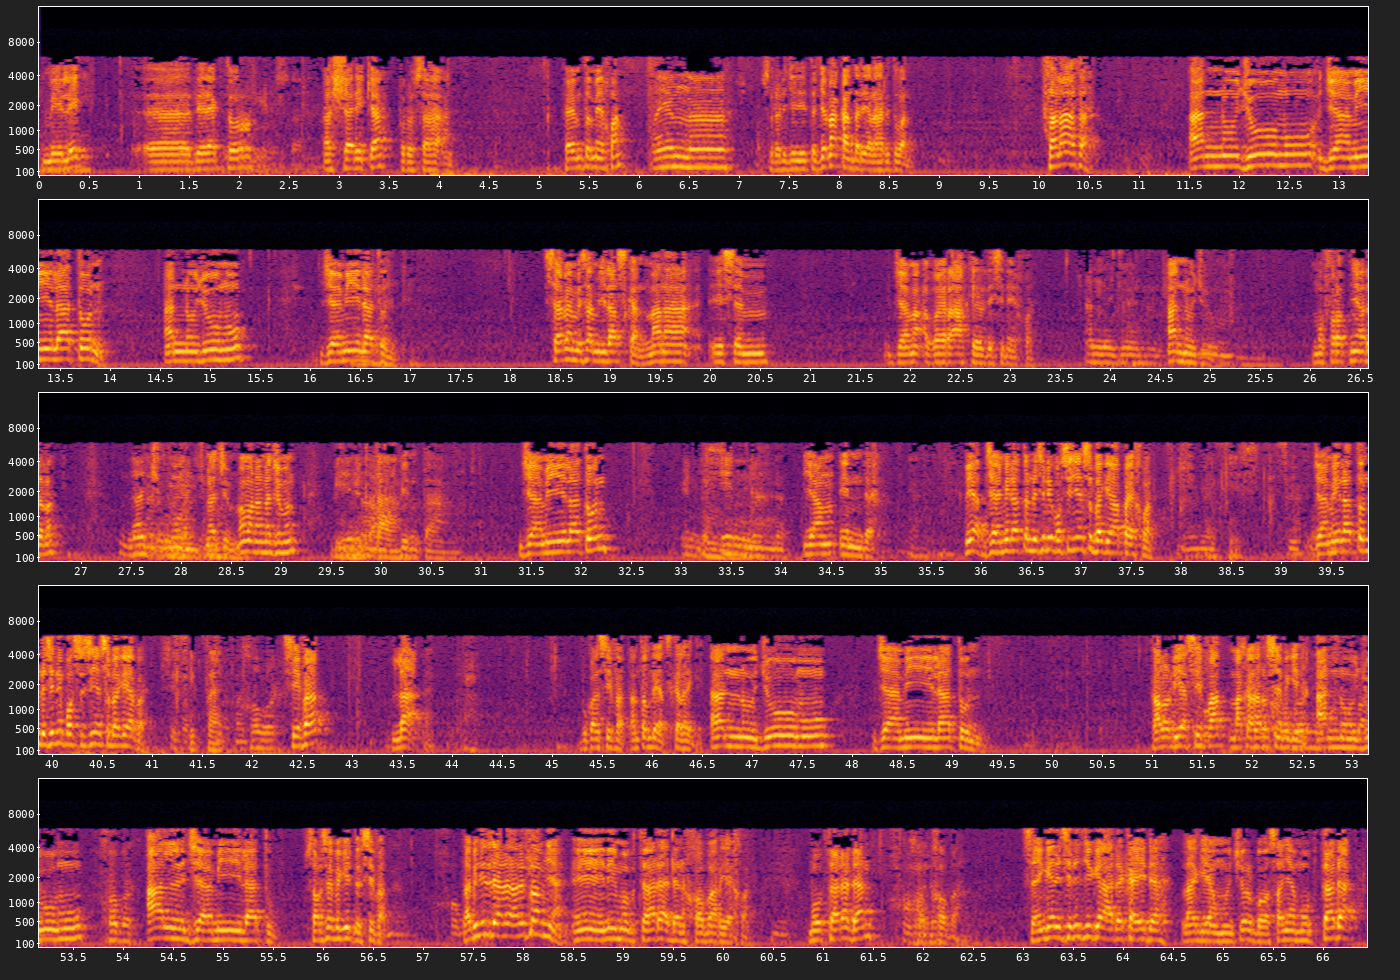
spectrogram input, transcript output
milik eh, direktur syarikah perusahaan. Faham tuh ya, ikhwan? Fahimna? Sudah diterjemahkan tadi oleh Ridwan. Salasah. An-nujumu jamilatun. An-nujumu jamilatun. Siapa yang bisa menjelaskan mana isim jamak ghair akil di sini, ikhwan? An-nujum. An-nujum. Mufradnya adalah Najm. najm. Ma mana najmun? Bintang. Bintang. Jamilatun Indah. yang indah. Lihat jamilatun di sini posisinya sebagai apa, ikhwan? Jamilatun di sini posisinya sebagai apa? Sifat. Khabar. Sifat? La. Bukan sifat. Antum lihat sekali lagi. An-nujumu jamilatun. Kalau dia sifat, maka harusnya begini. An-nujumu Khabar. al-jamilatu. Seharusnya begitu sifat. Tapi ini tidak ada alif lamnya. Eh, ini mubtada dan khobar ya, kawan. Mubtada dan khobar. Sehingga di sini juga ada kaidah lagi yang muncul bahwasanya mubtada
